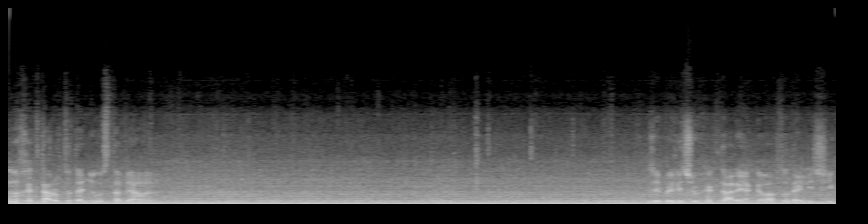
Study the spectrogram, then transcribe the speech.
No hektarów tutaj nie ustawiałem. Żeby liczył hektary, jak ja mam tutaj licznik.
